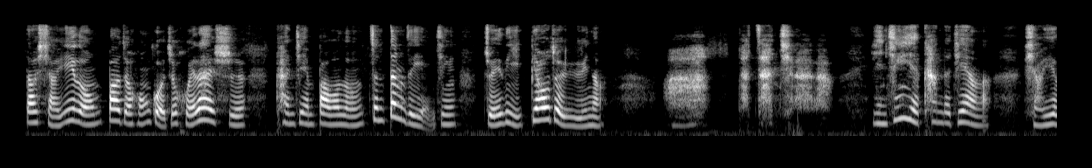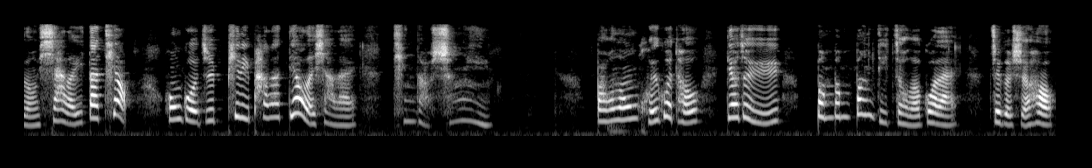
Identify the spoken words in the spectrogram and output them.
当小翼龙抱着红果子回来时，看见霸王龙正瞪着眼睛，嘴里叼着鱼呢。啊，它站起来了，眼睛也看得见了。小翼龙吓了一大跳。红果子噼里啪啦掉了下来，听到声音，霸王龙回过头，叼着鱼，蹦蹦蹦地走了过来。这个时候，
